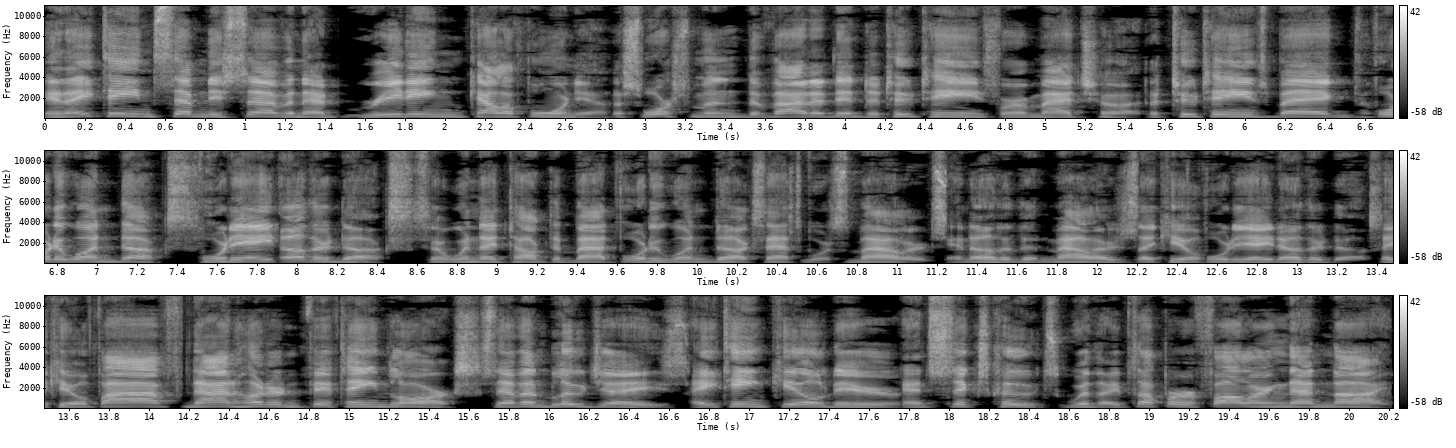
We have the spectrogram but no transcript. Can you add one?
In 1877 at Redding, California, the sportsmen divided into two teams for a match hunt. The two teams bagged 41 ducks, 48 other ducks. So when they talked about 41 ducks, that's what's mallards. And other than mallards, they killed 48 other ducks. They killed five 915 larks, seven blue jays, 18 killdeer, and six coots with a supper following that night.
